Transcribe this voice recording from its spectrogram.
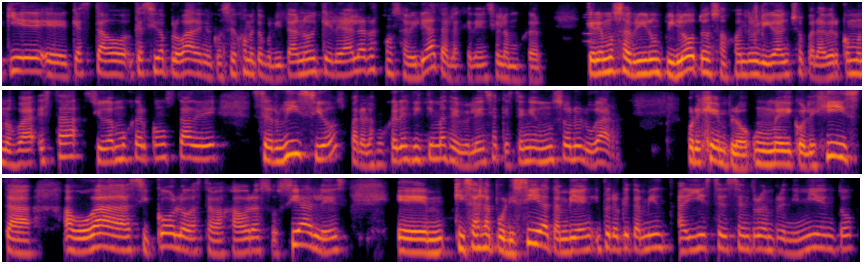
que, eh, que, ha estado, que ha sido aprobada en el Consejo Metropolitano y que le da la responsabilidad a la gerencia de la mujer. Queremos abrir un piloto en San Juan de Urigancho para ver cómo nos va. Esta ciudad mujer consta de servicios para las mujeres víctimas de violencia que estén en un solo lugar por ejemplo, un médico legista, abogadas, psicólogas, trabajadoras sociales, eh, quizás la policía también, pero que también ahí esté el centro de emprendimiento,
